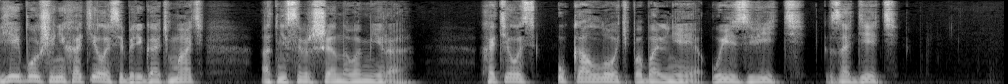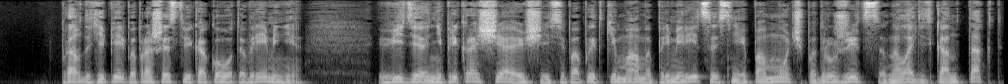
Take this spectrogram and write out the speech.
Ей больше не хотелось оберегать мать от несовершенного мира. Хотелось уколоть побольнее, уязвить, задеть. Правда, теперь, по прошествии какого-то времени, видя непрекращающиеся попытки мамы примириться с ней, помочь, подружиться, наладить контакт,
